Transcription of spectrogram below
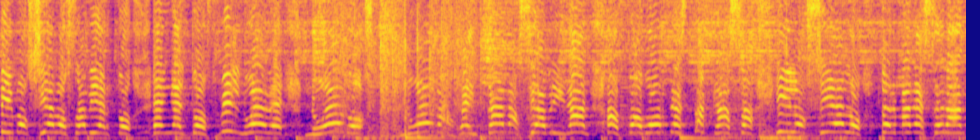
vimos cielos abiertos, en el 2009 nuevos, nuevas ventanas se abrirán a favor de esta casa y los cielos permanecerán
